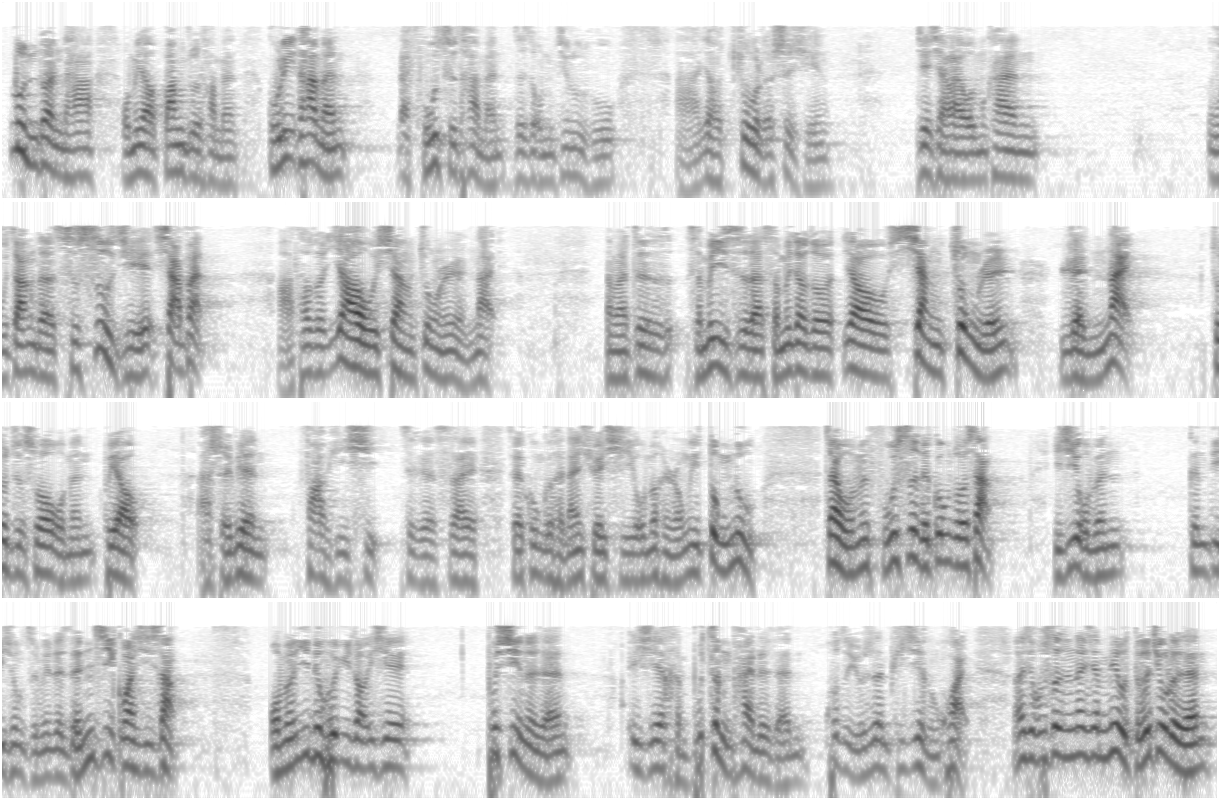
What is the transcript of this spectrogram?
论断他，我们要帮助他们，鼓励他们，来扶持他们，这是我们基督徒啊要做的事情。接下来我们看五章的十四节下半啊，他说要向众人忍耐。那么这是什么意思呢？什么叫做要向众人忍耐？就是说我们不要啊随便发脾气。这个是在在功课很难学习，我们很容易动怒，在我们服侍的工作上，以及我们跟弟兄姊妹的人际关系上，我们一定会遇到一些不幸的人，一些很不正派的人，或者有些人脾气很坏，而且甚至那些没有得救的人。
